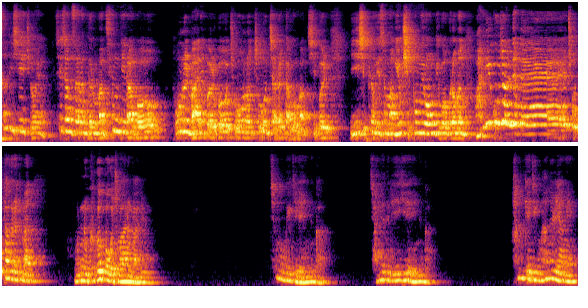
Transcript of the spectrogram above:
반드시 해줘야 세상 사람들은 막 승진하고 돈을 많이 벌고 좋은 옷 좋은 차를 타고 막 집을 20평에서 막 60평으로 옮기고 그러면 아이고 잘 됐네. 좋다 그러지만 우리는 그것 보고 좋아하는 거 아니에요? 천국의 길에 있는가? 자녀들이 이 길에 있는가? 함께 지금 하늘 향해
